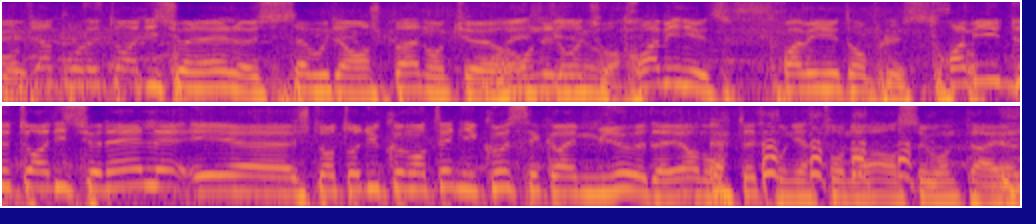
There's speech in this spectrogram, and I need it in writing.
On revient pour le temps additionnel euh, si ça vous dérange pas donc euh, Ouais, on est de retour 3 minutes. 3 minutes en plus. 3 minutes de temps additionnel et euh, je t'ai entendu commenter Nico c'est quand même mieux d'ailleurs donc peut-être qu'on y retournera en seconde période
